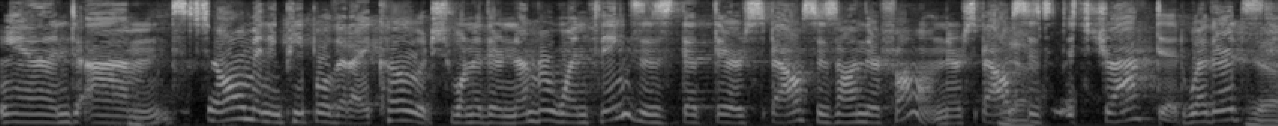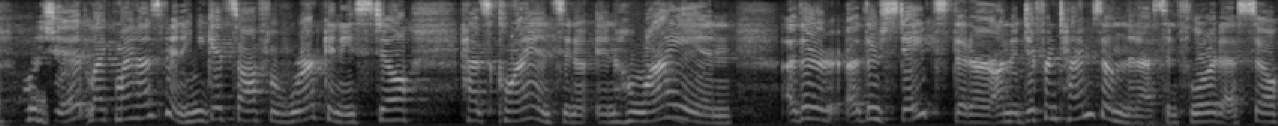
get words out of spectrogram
and um, so many people that I coach, one of their number one things is that their spouse is on their phone. Their spouse yeah. is distracted, whether it's yeah. legit, like my husband, he gets off of work and he still has clients in, in Hawaii and other other states that are on a different time zone than us in Florida. So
